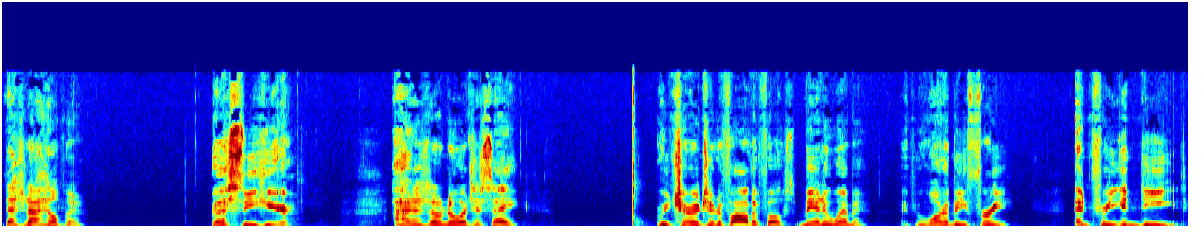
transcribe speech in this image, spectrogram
That's not helping. Let's see here. I just don't know what to say. Return to the Father, folks, men and women, if you want to be free, and free indeed.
